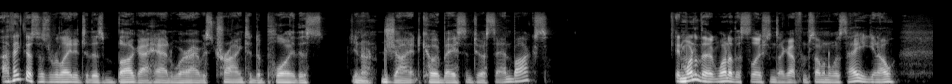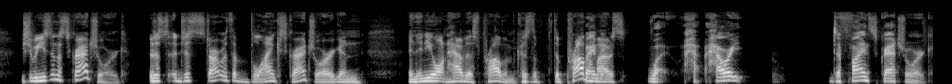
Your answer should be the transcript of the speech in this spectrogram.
I think this was related to this bug I had where I was trying to deploy this, you know, giant code base into a sandbox. And one of the one of the solutions I got from someone was, hey, you know, you should be using a scratch org. Just just start with a blank scratch org, and and then you won't have this problem because the the problem I was What? How, are you? Define scratch org.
